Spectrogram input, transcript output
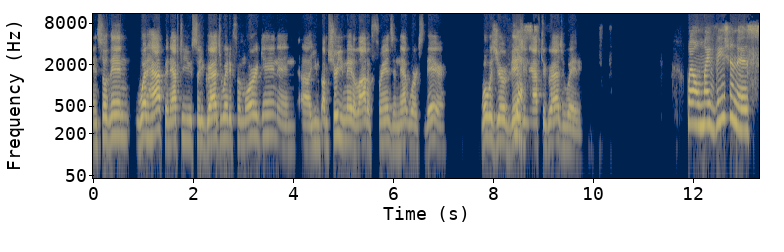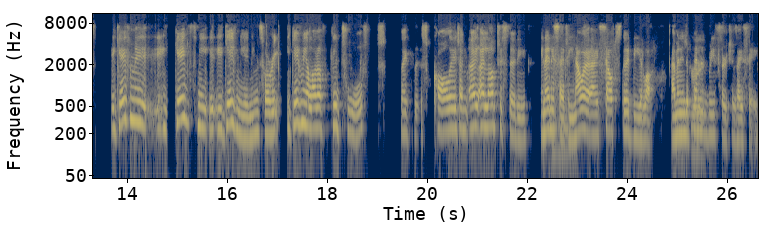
And so then what happened after you? So you graduated from Oregon, and uh, you, I'm sure you made a lot of friends and networks there. What was your vision yes. after graduating? Well, my vision is it gave me it gave me it, gave me i mean sorry it gave me a lot of good tools like college I'm, I, I love to study in any mm-hmm. setting now I, I self-study a lot i'm an independent researcher as i say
